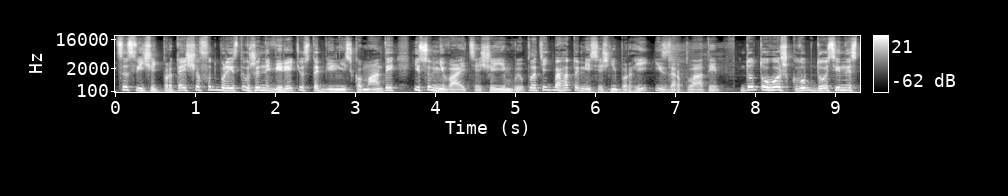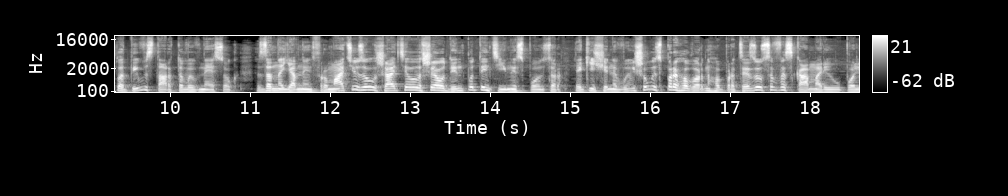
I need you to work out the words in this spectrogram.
Це свідчить про те, що футболісти вже не вірять у стабільність команди і сумніваються, що їм виплатять багатомісячні борги із зарплати. До того ж, клуб досі не сплатив стартовий внесок. За наявною інформацією залишається лише один потенційний спонсор, який ще не вийшов із переговорного процесу з ФСК Маріуполь.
